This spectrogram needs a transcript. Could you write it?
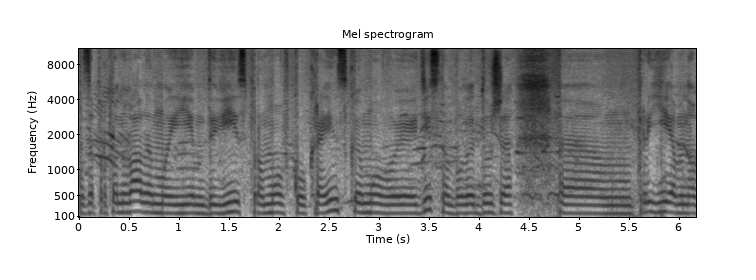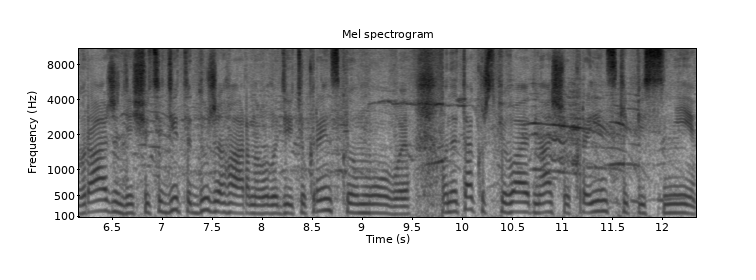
Запропонували ми їм девіз, промовку українською мовою. Дійсно були дуже ем, приємно вражені, що ці діти дуже гарно володіють українською мовою. Вони також співають наші українські пісні.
